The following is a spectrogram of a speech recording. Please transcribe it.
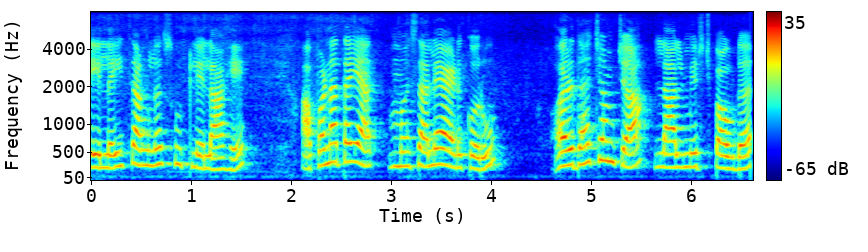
तेलही चांगलं सुटलेलं आहे. आपण आता यात मसाले ॲड करू. अर्धा चमचा लाल मिर्च पावडर.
